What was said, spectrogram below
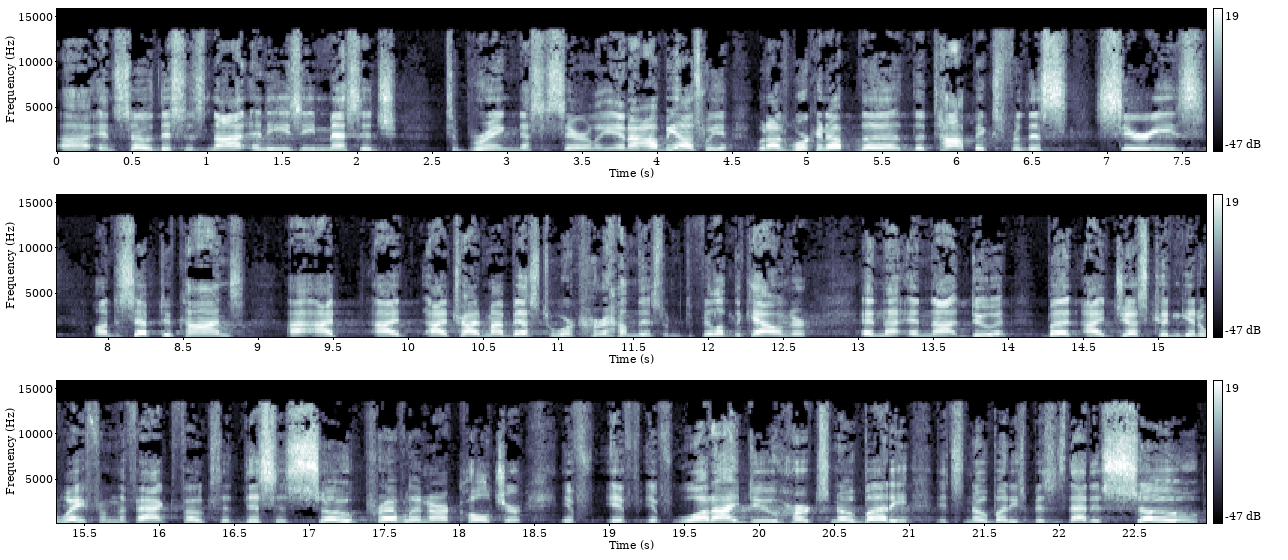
Uh, and so this is not an easy message to bring necessarily. And I'll be honest with you, when I was working up the, the topics for this series on deceptive cons, I, I, I tried my best to work around this and to fill up the calendar and not, and not do it. But I just couldn't get away from the fact, folks, that this is so prevalent in our culture. If, if, if what I do hurts nobody, it's nobody's business. That is so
